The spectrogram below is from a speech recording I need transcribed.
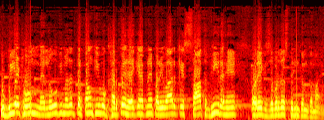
to be at home मैं लोगों की मदद करता हूँ कि वो घर पे रह के अपने परिवार के साथ भी रहें और एक ज़बरदस्त इनकम कमाएँ.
